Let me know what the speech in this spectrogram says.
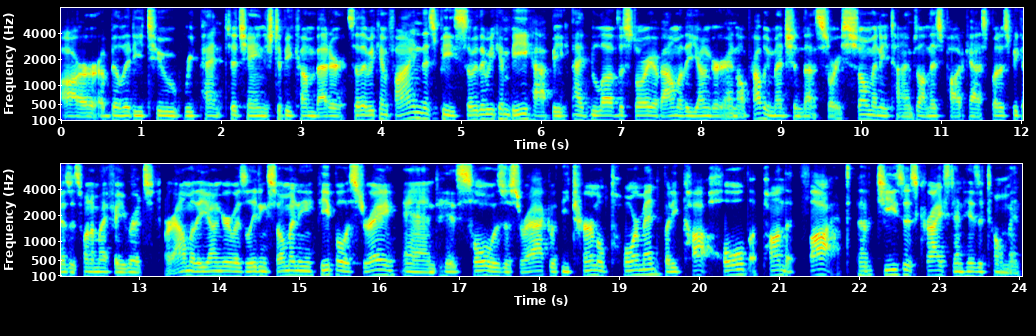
our ability to repent, to change, to become better, so that we can find this peace, so that we can be happy. I love the story of Alma the Younger, and I'll probably mention that story so many times on this podcast, but it's because it's one of my favorites. Where Alma the Younger was leading so many people astray, and his soul was just racked with eternal torment, but he caught hold upon the thought of Jesus Christ and his atonement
